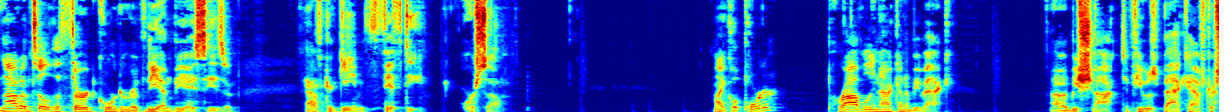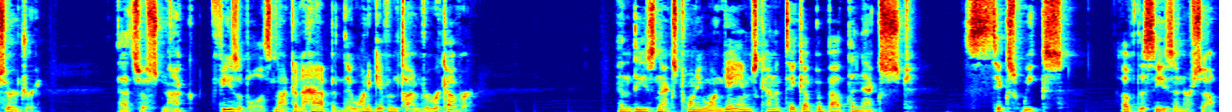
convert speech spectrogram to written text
not until the third quarter of the NBA season, after game 50 or so. Michael Porter, probably not going to be back. I would be shocked if he was back after surgery. That's just not feasible. It's not going to happen. They want to give him time to recover. And these next 21 games kind of take up about the next six weeks of the season or so.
